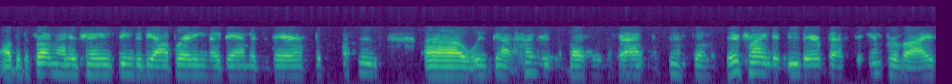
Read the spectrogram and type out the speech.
Uh, but the FrontRunner trains seem to be operating, no damage there. The buses uh, we've got hundreds of buses throughout the system. They're trying to do their best to improvise.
